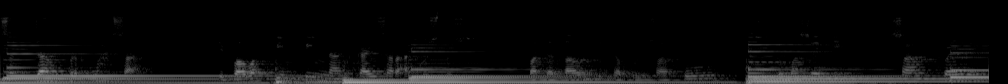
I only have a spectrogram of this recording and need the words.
sedang berkuasa di bawah pimpinan Kaisar Agustus pada tahun 31 sebelum Masehi sampai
